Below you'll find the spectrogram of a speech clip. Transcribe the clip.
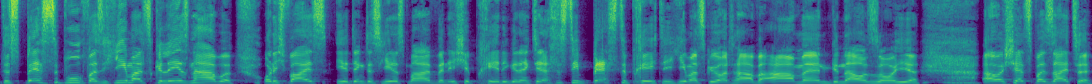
das beste Buch, was ich jemals gelesen habe. Und ich weiß, ihr denkt es jedes Mal, wenn ich hier predige, denkt ihr, das ist die beste Predigt, die ich jemals gehört habe. Amen, genau so hier. Aber Scherz beiseite.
